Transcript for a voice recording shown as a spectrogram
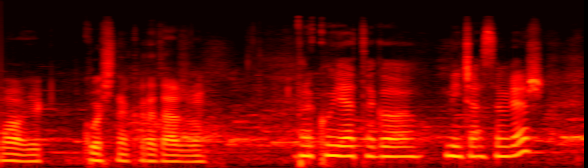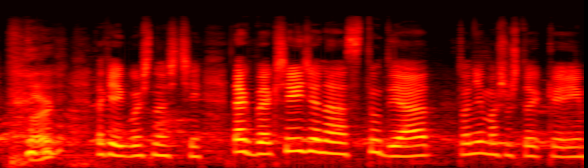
Wow, jak głośno korytarzu. Brakuje tego mi czasem, wiesz? Tak? takiej głośności. Tak, bo jak się idzie na studia, to nie masz już takiej,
